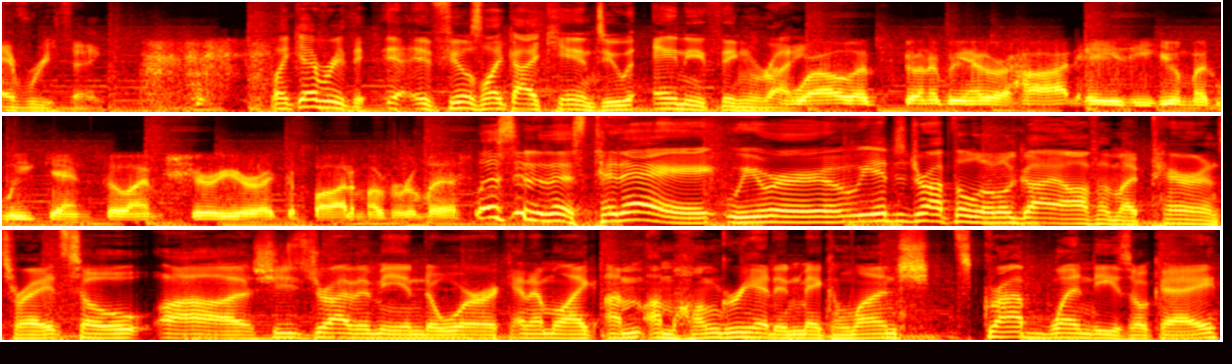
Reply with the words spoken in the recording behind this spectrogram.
everything. Like everything. It feels like I can't do anything right. Well, it's going to be another hot, hazy, humid weekend, so I'm sure you're at the bottom of her list. Listen to this. Today we were we had to drop the little guy off at my parents, right? So uh, she's driving me into work, and I'm like, I'm I'm hungry. I didn't make lunch. Let's grab Wendy's, okay?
